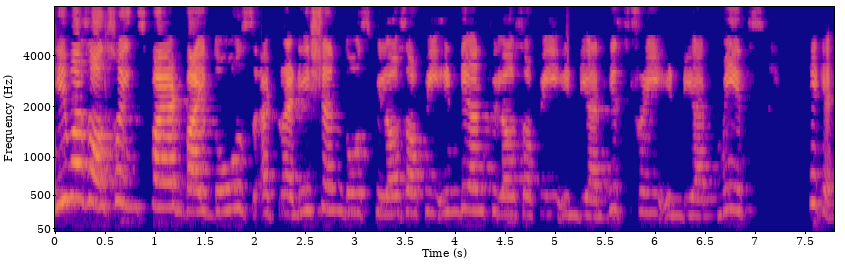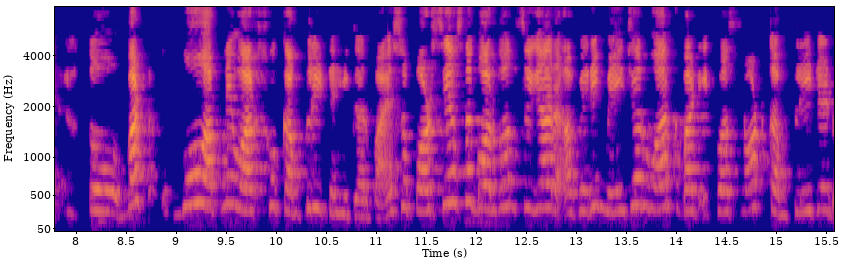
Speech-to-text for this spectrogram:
he was also inspired by those uh, tradition those philosophy indian philosophy indian history indian myths ठीक है तो बट वो अपने वर्क्स को कंप्लीट नहीं कर पाए सो पर्सियस द गॉर्गन स्लियर अ वेरी मेजर वर्क बट इट वाज नॉट कंप्लीटेड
